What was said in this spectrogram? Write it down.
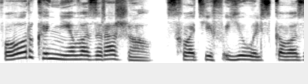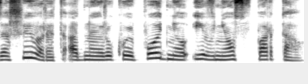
Форк не возражал. Схватив Юльского за шиворот, одной рукой поднял и внес в портал.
